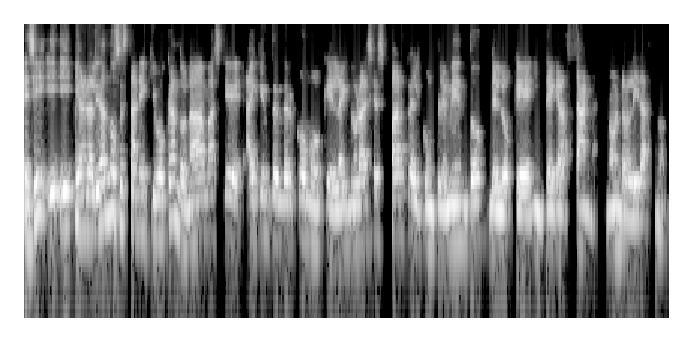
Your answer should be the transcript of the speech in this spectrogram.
sí, y, y, en realidad no se están equivocando, nada más que hay que entender como que la ignorancia es parte del complemento de lo que integra Sana, ¿no? En realidad, ¿no?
